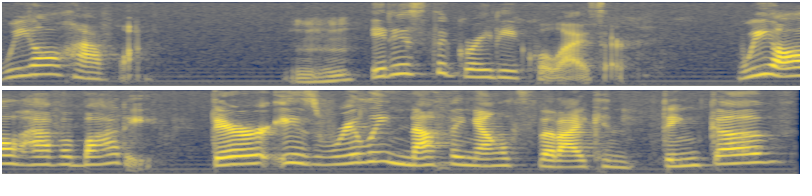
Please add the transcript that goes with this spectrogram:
we all have one. Mhm. It is the great equalizer. We all have a body. There is really nothing else that I can think of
